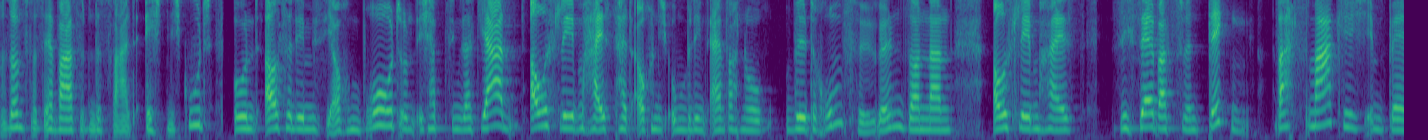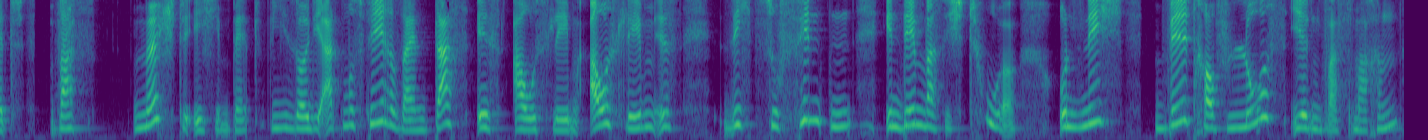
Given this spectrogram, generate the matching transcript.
sonst was erwartet und das war halt echt nicht gut. Und außerdem ist sie auch im Brot und ich habe zu ihm gesagt, ja, ausleben heißt halt auch nicht unbedingt einfach nur wild rumvögeln, sondern ausleben heißt, sich selber zu entdecken. Was mag ich im Bett? Was möchte ich im Bett? Wie soll die Atmosphäre sein? Das ist Ausleben. Ausleben ist sich zu finden in dem, was ich tue und nicht wild drauf los irgendwas machen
